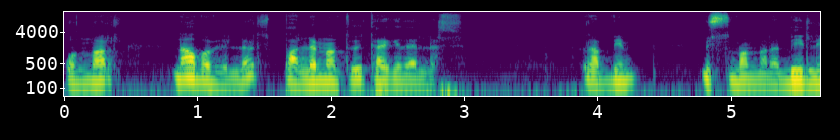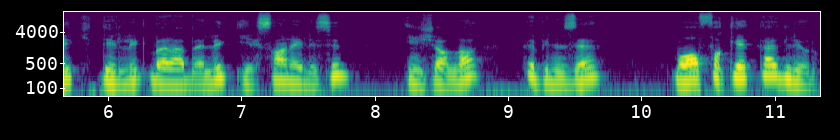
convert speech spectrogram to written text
onlar ne yapabilirler? Parlamentoyu terk ederler. Rabbim Müslümanlara birlik, dirlik, beraberlik ihsan eylesin. İnşallah hepinize muvaffakiyetler diliyorum.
